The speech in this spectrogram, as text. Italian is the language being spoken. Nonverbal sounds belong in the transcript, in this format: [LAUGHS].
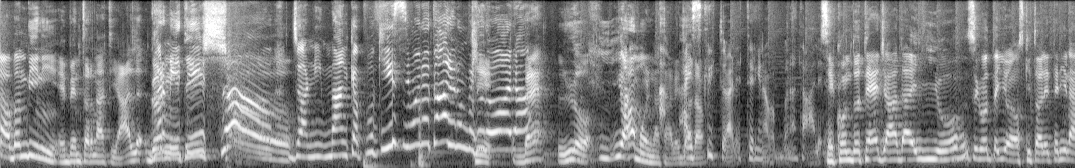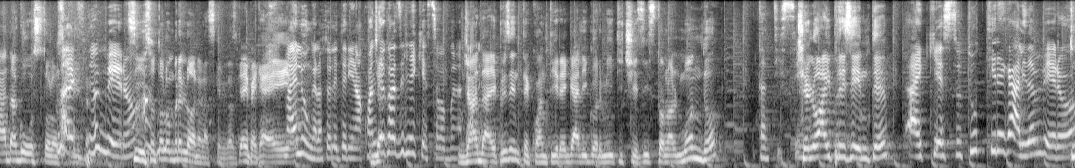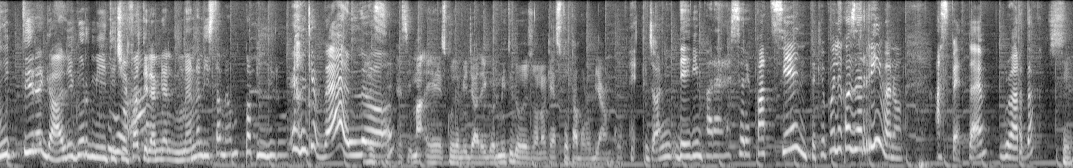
Ciao bambini e bentornati al Gormiti Show! Johnny, manca pochissimo Natale, non vedo l'ora. bello! Io amo il Natale, Hai Giada. scritto la letterina Babbo Natale. Secondo te, Giada, io? Secondo te io ho scritto la letterina ad agosto l'ho Ma è scritta. davvero? Sì, sotto l'ombrellone l'ha scritta. Eh, perché Ma è lunga la tua letterina. Quante Già- cose gli hai chiesto a Babbo Natale? Giada, hai presente quanti regali gormitici esistono al mondo? Tantissimi. Ce lo hai presente? Hai chiesto tutti i regali, davvero? Tutti i regali gormitici. Wow. Infatti la mia non è una lista, ma è un papiro. [LAUGHS] che bello! Eh sì, eh sì, ma eh, scusami Giada, i gormiti dove sono? Che è sto tavolo bianco. Eh, Johnny, devi imparare a essere paziente, che poi le cose arrivano. Aspetta, eh. Guarda. Sì.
